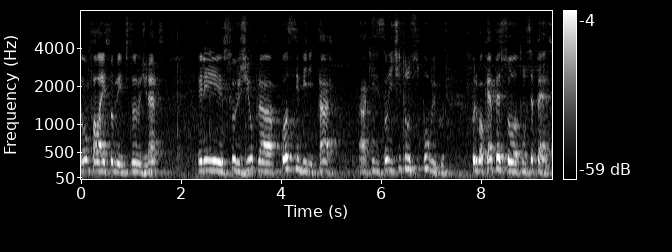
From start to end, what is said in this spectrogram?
Então, vamos falar aí sobre Tesouro Direto. Ele surgiu para possibilitar a aquisição de títulos públicos por qualquer pessoa com CPF.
